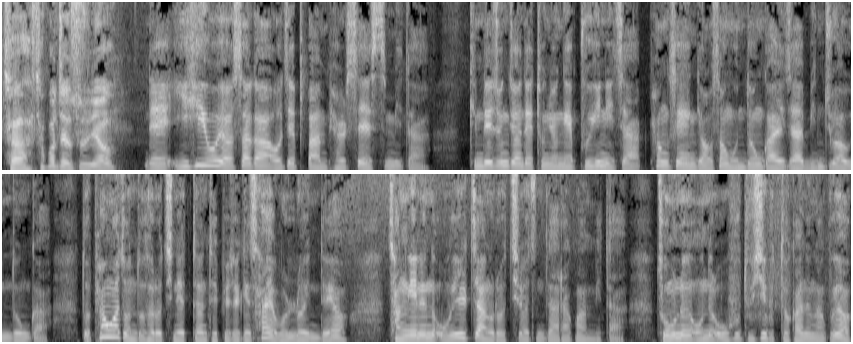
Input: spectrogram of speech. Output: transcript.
자, 첫 번째 뉴스는요. 네, 이희호 여사가 어젯밤 별세했습니다. 김대중 전 대통령의 부인이자 평생 여성 운동가이자 민주화 운동가, 또 평화 전도사로 지냈던 대표적인 사회 원로인데요. 장례는 5일장으로 치러진다라고 합니다. 조문은 오늘 오후 2시부터 가능하고요.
